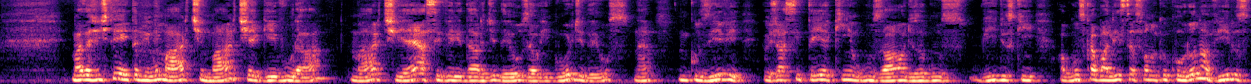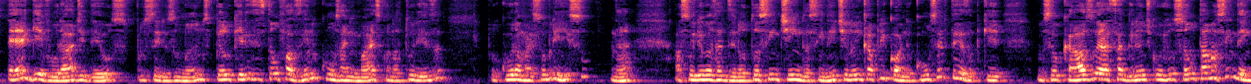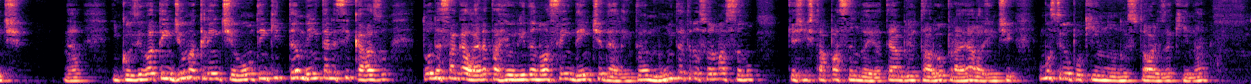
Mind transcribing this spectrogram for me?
Mas a gente tem aí também o Marte. Marte é Gevurah, Marte é a severidade de Deus, é o rigor de Deus. Né? Inclusive, eu já citei aqui em alguns áudios, alguns vídeos, que alguns cabalistas falam que o coronavírus é Gevurah de Deus para os seres humanos, pelo que eles estão fazendo com os animais, com a natureza. Procura mais sobre isso. Né? A Sullivan está dizendo, eu estou sentindo ascendente lua em Capricórnio. Com certeza, porque no seu caso, essa grande conjunção está no ascendente. Né? Inclusive, eu atendi uma cliente ontem que também está nesse caso. Toda essa galera está reunida no ascendente dela. Então, é muita transformação que a gente está passando aí. Eu até abri o tarô para ela, a gente mostrei um pouquinho no, no Stories aqui, né?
